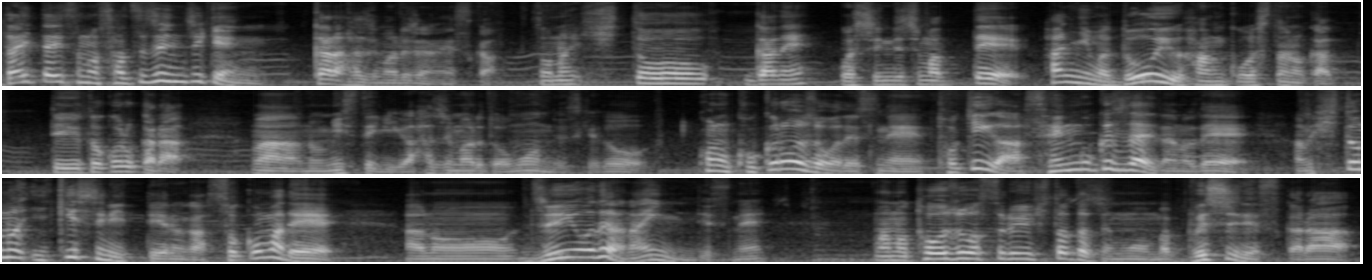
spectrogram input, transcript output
大体その殺人事件から始まるじゃないですか。その人がねこう死んでしまって犯人はどういう犯行をしたのかっていうところからまあ、あのミステリーが始まると思うんですけどこの国老城はですね時が戦国時代なのであの人の生き死にっていうのがそこまであの重要ではないんですねあの登場する人たちもま武士ですから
